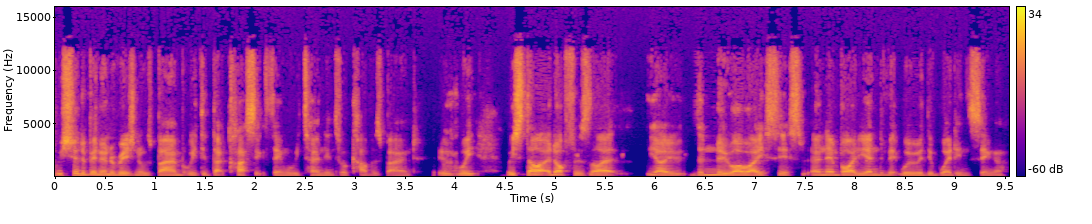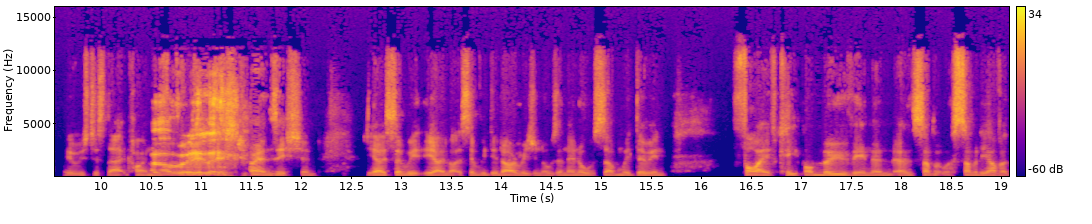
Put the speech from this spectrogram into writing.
we should have been an originals band, but we did that classic thing where we turned into a covers band. We we started off as like you know the new Oasis, and then by the end of it, we were the wedding singer. It was just that kind of oh, really? transition you know, so we, you know, like I said, we did our originals, and then all of a sudden we're doing five, keep on moving, and and some some of the other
